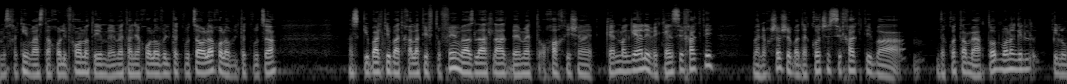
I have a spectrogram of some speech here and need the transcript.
משחקים, ואז אתה יכול לבחון אותי אם באמת אני יכול להוביל את הקבוצה או לא יכול להוביל את הקבוצה. אז קיבלתי בהתחלה טפטופים, ואז לאט לאט באמת הוכחתי שכן מגיע לי וכן שיחקתי, ואני חושב שבדקות ששיחקתי, בדקות המעטות, בוא נגיד, כאילו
